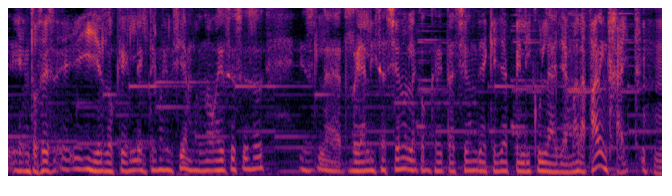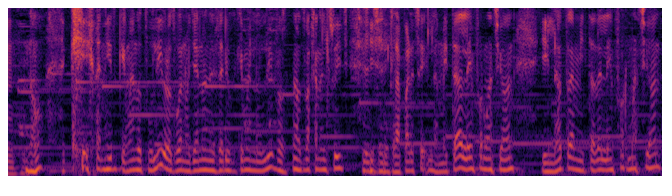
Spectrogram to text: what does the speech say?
Entonces, y es lo que el, tema decíamos, ¿no? Es, es, es, la realización o la concretación de aquella película llamada Fahrenheit, ¿no? Que van a ir quemando tus libros. Bueno, ya no es necesario que quemen los libros, nos bajan el switch y se desaparece la mitad de la información y la otra mitad de la información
